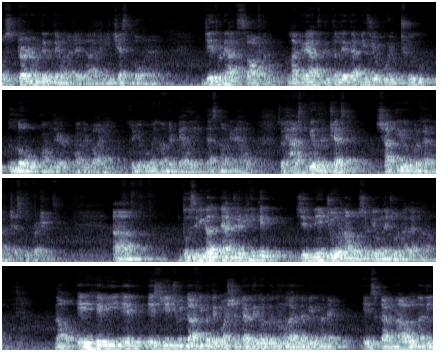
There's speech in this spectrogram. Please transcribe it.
ਉਹ sternum ਦੇ ਉੱਤੇ ਹੋਣਾ ਚਾਹੀਦਾ ਆਹ ਜਿਹੜੀ chest bone ਹੈ ਜੇ ਤੁਹਾਡੇ ਹੱਥ ਸੌਫਟ ਲੱਗ ਰਿਹਾ ਹੱਥ ਦੇ ਥੱਲੇ that means you're going too low on their on their body so you're going on their belly that's not going to help so it has to be on their chest ਛਾਤੀ ਦੇ ਉੱਪਰ ਕਰਨਾ chest compressions um, ਦੂਸਰੀ ਗੱਲ ਧਿਆਨ 'ਚ ਰੱਖਣੀ ਕਿ ਜਿੰਨੇ ਜ਼ੋਰ ਨਾ ਹੋ ਸਕੇ ਉਹਨੇ ਜ਼ੋਰ ਨਾ ਕਰਨਾ ਨਾ ਇਹ ਵੀ ਇਹ ਇਸ ਚੀਜ਼ 'ਚ ਵੀ ਕਾਫੀ ਬੰਦੇ ਕੁਐਸਚਨ ਕਰਦੇ ਕਿਉਂਕਿ ਉਹਨਾਂ ਨੂੰ ਲੱਗਦਾ ਵੀ ਉਹਨਾਂ ਨੇ ਇਸ ਕਰਨ ਨਾਲ ਉਹਨਾਂ ਦੀ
